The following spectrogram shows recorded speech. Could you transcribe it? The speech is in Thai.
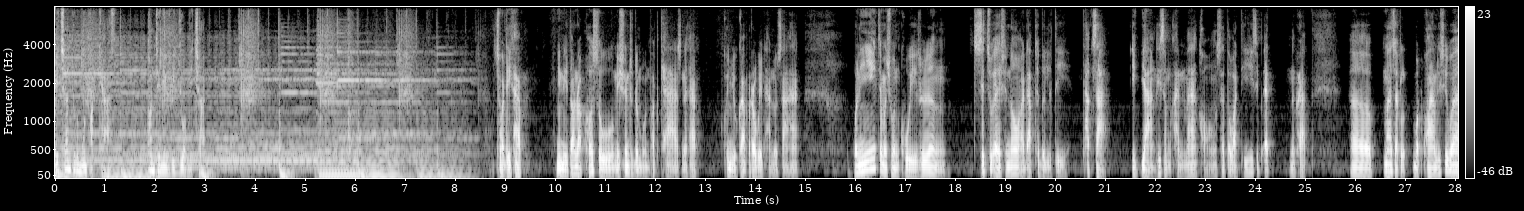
Mission to the Moon Podcast Continue with your mission สวัสดีครับ ยินดีต้อนรับเข้าสู่ Mission to the Moon Podcast นะครับ คุณอยู่กับประวิทย์หานุสาหะ วันนี้จะมาชวนคุยเรื่อง situational adaptability ทักษะอีกอย่างที่สำคัญมากของศตวรรษที่ 21 นะครับมาจากบทความที่ชื่อว่า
